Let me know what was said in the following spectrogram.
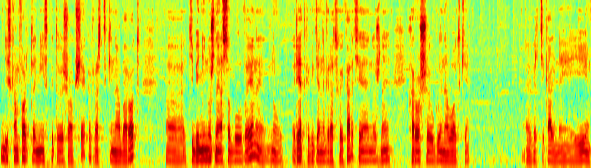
дискомфорта не испытываешь вообще, как раз таки наоборот. А, тебе не нужны особо УВНы, ну, редко где на городской карте нужны хорошие углы наводки э, вертикальные. И,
